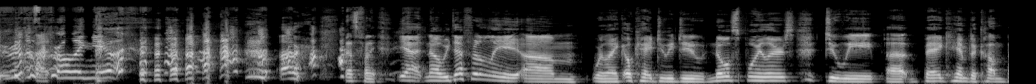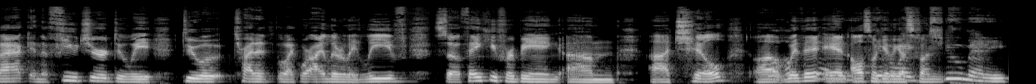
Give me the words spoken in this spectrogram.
We were just trolling you. That's funny. Yeah, no, we definitely um we're like, okay, do we do no spoilers? Do we uh beg him to come back in the future? Do we do try to like where I literally leave? So thank you for being um uh chill uh Well, with it and also giving us fun. Too many,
